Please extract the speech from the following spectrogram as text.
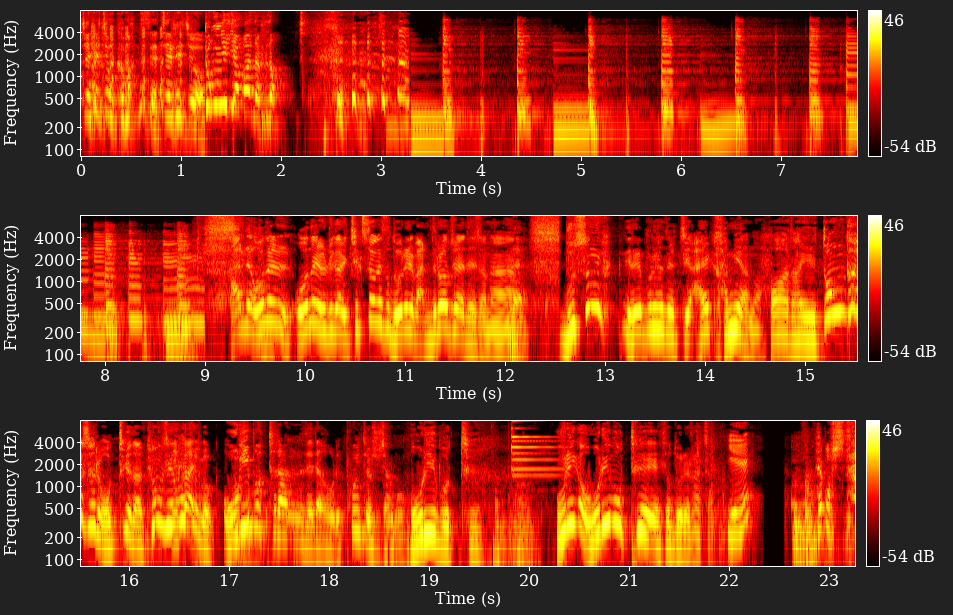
젤리 좀 그만 드세요. 젤리 좀. 똥 얘기하고 한다. 그래서 근데 오늘 오늘 우리가 즉석에서 노래를 만들어줘야 되잖아. 네. 무슨 랩을 해야 될지 아예 감이 안 와. 와 나 이 똥가사를 어떻게 난 평생 해본 적이 그러니까 없. 오리보트라는 데다가 우리 포인트를 주자고. 오리보트. 우리가 오리보트에서 노래를 하자. 예? 해봅시다.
